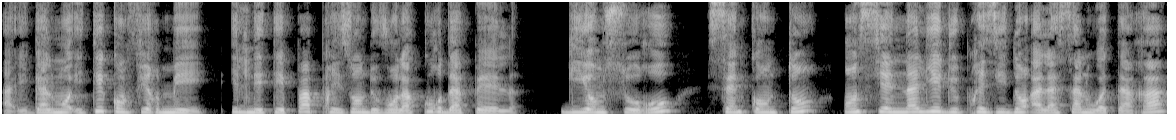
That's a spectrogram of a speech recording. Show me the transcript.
a également été confirmée. Ils n'étaient pas présents devant la cour d'appel. Guillaume Soro, 50 ans, ancien allié du président Alassane Ouattara,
